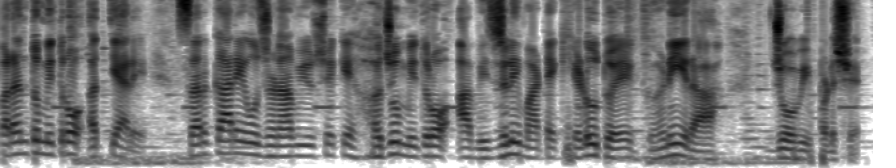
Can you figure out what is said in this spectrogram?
પરંતુ મિત્રો, અત્યારે સરકારે એવું જણાવ્યું છે કે હજુ મિત્રો, આ વીજળી માટે ખેડૂતોએ ઘણી રાહ જોવી પડશે.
